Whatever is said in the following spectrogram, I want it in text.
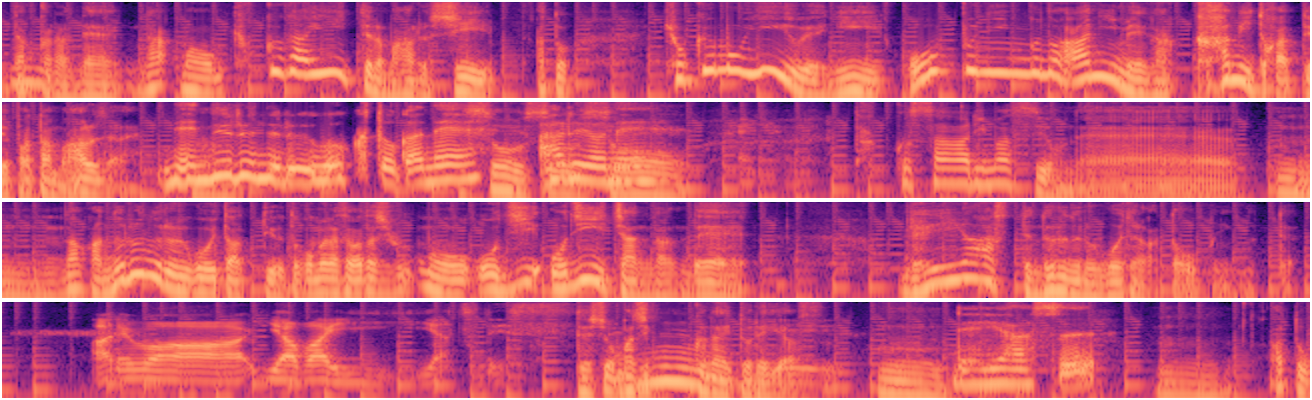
ーだからねなもう曲がいいっていうのもあるしあと曲もいい上にオープニングのアニメが神とかっていうパターンもあるじゃない？ねぬるぬる動くとかねそうそうそう。あるよね。たくさんありますよね。うん。なんかぬるぬる動いたっていうとごめんなさい。私もうおじおじいちゃんなんでレイヤースってぬるぬる動いてなかったオープニングって。あれはやばいやつです。でしょ？マジックナイトレイヤース。うん、レイヤース。うん、あと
